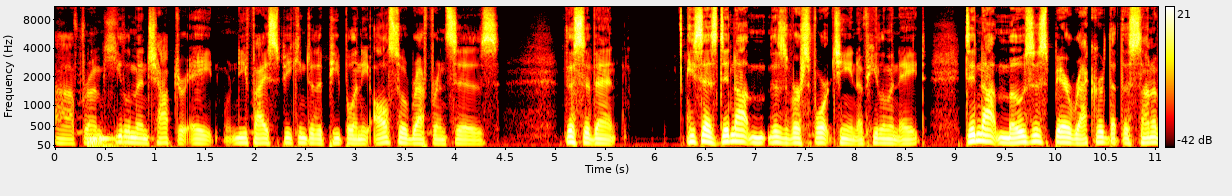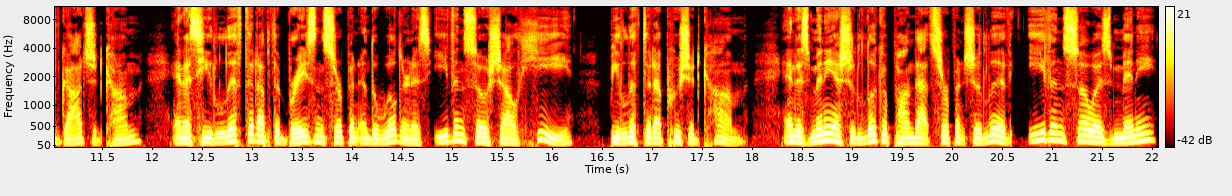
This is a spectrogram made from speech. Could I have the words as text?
uh, from Helaman chapter 8, where Nephi is speaking to the people, and he also references this event. He says, Did not, this is verse 14 of Helaman 8, did not Moses bear record that the Son of God should come? And as he lifted up the brazen serpent in the wilderness, even so shall he be lifted up who should come. And as many as should look upon that serpent should live, even so as many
